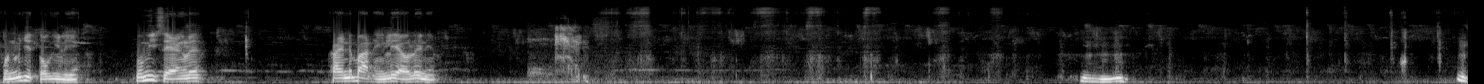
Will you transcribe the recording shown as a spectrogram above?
ฝนไม่จิตตกอีหลีว่ามีแสงเลยใครในบ้านแห่งเลี้ยวเลยเนี่ยอืมอืม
